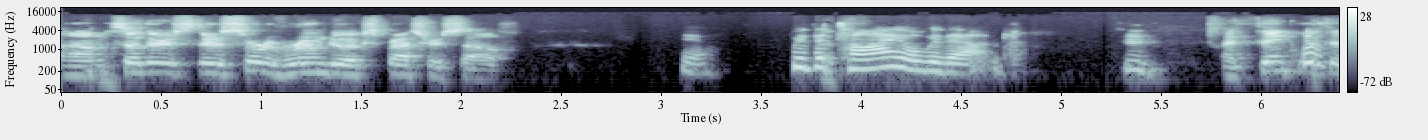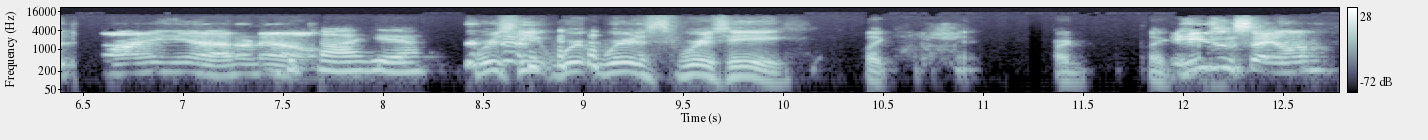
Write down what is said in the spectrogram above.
um, so there's there's sort of room to express yourself. yeah. With a tie or without? I think with a tie, yeah, I don't The know. tie, yeah. where's he? Where, where's where's he? Like, or like He's in Salem.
